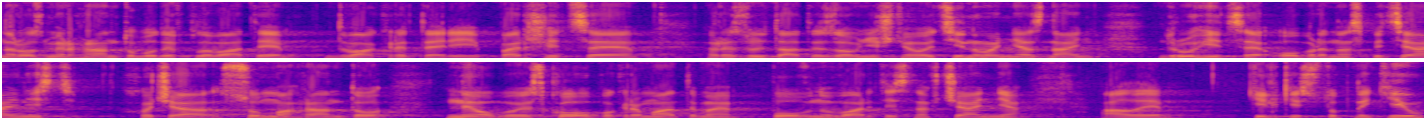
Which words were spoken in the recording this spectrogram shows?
На розмір гранту буде впливати два критерії: перший це результати зовнішнього оцінювання знань, другий це обрана спеціальність. Хоча сума гранту не обов'язково покриватиме повну вартість навчання, але кількість вступників,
